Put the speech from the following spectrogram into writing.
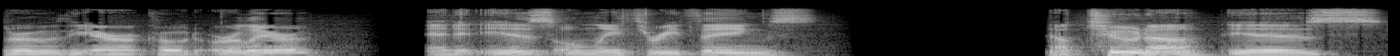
threw the error code earlier, and it is only three things. Now, tuna is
